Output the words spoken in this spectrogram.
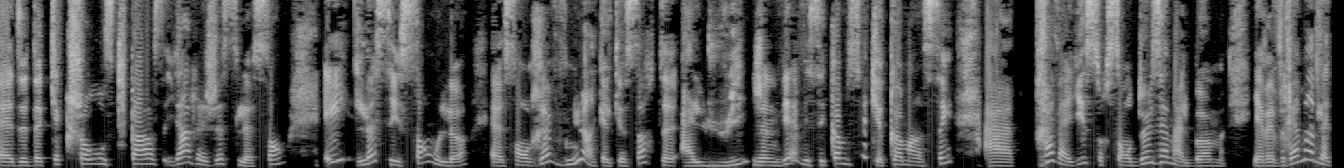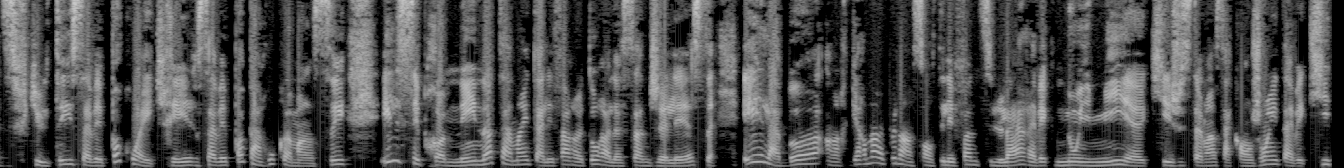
euh, de, de quelque chose qui passe, il enregistre le son. Et là, ces sons-là euh, sont revenus en quelque sorte à lui, Geneviève, et c'est comme ça qu'il a commencé à travailler sur son deuxième album. Il avait vraiment de la difficulté, il savait pas quoi écrire, il savait pas par où commencer. Il s'est promené, notamment est allé faire un tour à Los Angeles et là-bas, en regardant un peu dans son téléphone cellulaire avec Noémie, euh, qui est justement sa conjointe avec qui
